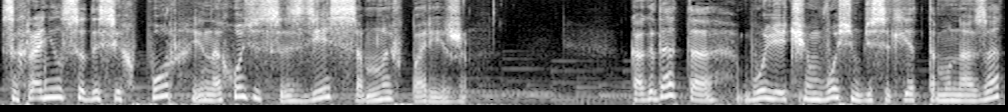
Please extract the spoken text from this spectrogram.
сохранился до сих пор и находится здесь, со мной в Париже – когда-то, более чем 80 лет тому назад,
